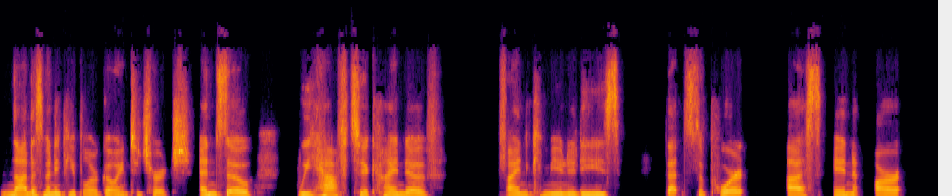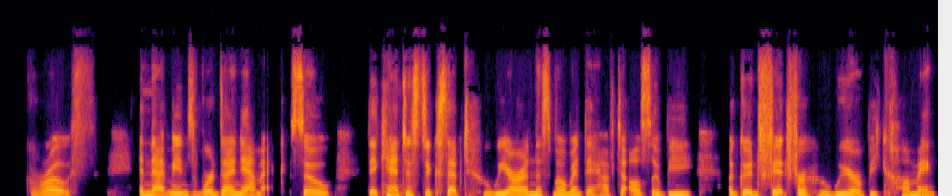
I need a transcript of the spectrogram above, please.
not as many people are going to church. And so we have to kind of find communities that support us in our growth. And that means we're dynamic. So they can't just accept who we are in this moment, they have to also be a good fit for who we are becoming.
